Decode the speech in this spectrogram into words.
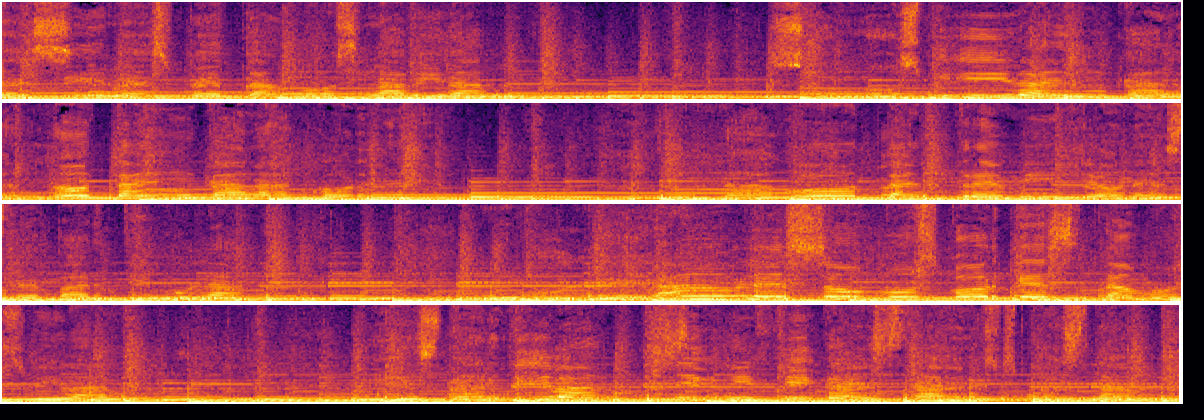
y respetamos la vida. Somos vida en cada nota, en cada acorde una gota entre millones de partículas. Vulnerables somos porque estamos vivas. Estar viva significa estar expuesta.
